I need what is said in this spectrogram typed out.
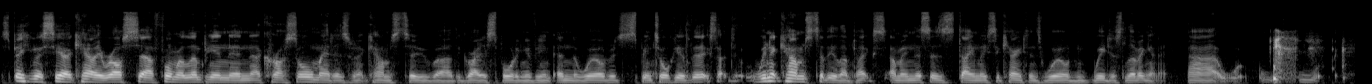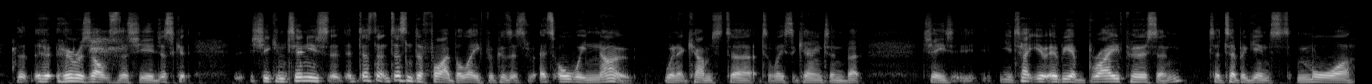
Speaking with Sarah Cowley-Ross, uh, former Olympian and across all matters when it comes to uh, the greatest sporting event in the world, we've just been talking athletics. When it comes to the Olympics, I mean, this is Dame Lisa Carrington's world, and we're just living in it. Uh, the, her results this year just she continues. It doesn't it doesn't defy belief because it's it's all we know when it comes to, to Lisa Carrington. But, geez, you take you it'd be a brave person to tip against more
